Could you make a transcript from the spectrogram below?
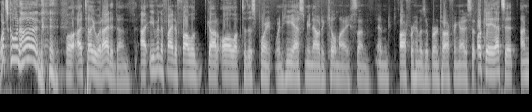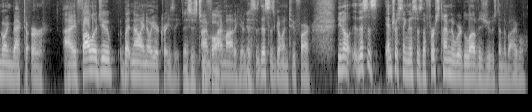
What's going on? well, I tell you what I'd have done. I, even if I'd have followed God all up to this point, when He asked me now to kill my son and offer him as a burnt offering, I'd have said, "Okay, that's it. I'm going back to Ur." I followed you, but now I know you're crazy. This is too I'm, far. I'm out of here. This is this is going too far. You know, this is interesting. This is the first time the word love is used in the Bible.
